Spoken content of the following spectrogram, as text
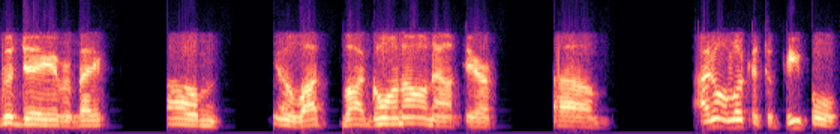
good day, everybody. Um, you know, a lot, lot going on out there. Um, I don't look at the people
